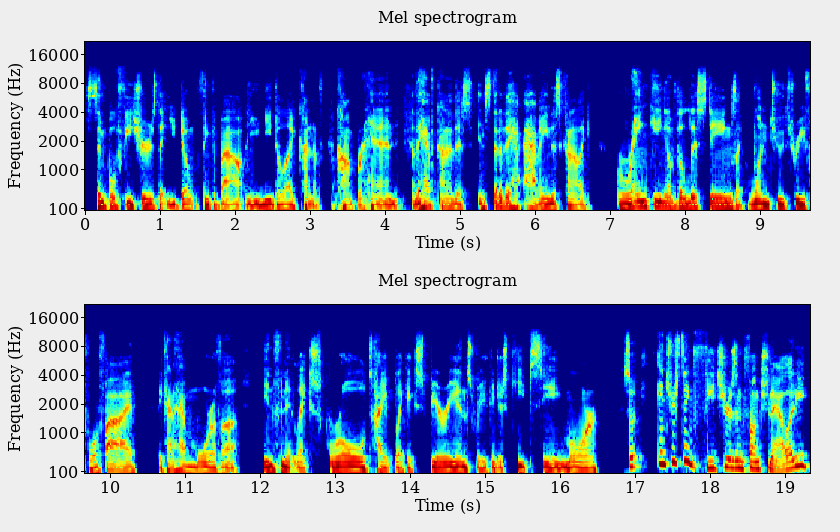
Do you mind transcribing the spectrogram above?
simple features that you don't think about and you need to like kind of comprehend. They have kind of this instead of they ha- having this kind of like ranking of the listings, like one, two, three, four, five. They kind of have more of a infinite like scroll type like experience where you can just keep seeing more. So interesting features and functionality.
